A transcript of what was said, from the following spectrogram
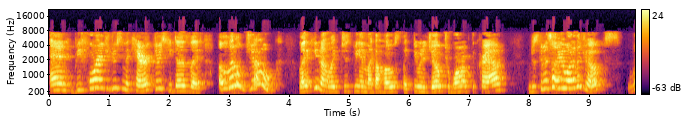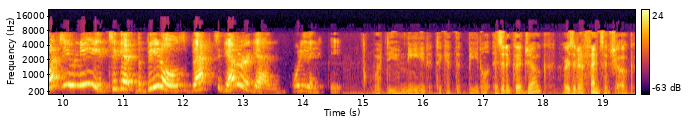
And before introducing the characters, he does like a little joke. Like, you know, like just being like a host, like doing a joke to warm up the crowd. I'm just gonna tell you one of the jokes. What do you need to get the Beatles back together again? What do you think, Pete? What do you need to get the Beatles? Is it a good joke or is it an offensive joke?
